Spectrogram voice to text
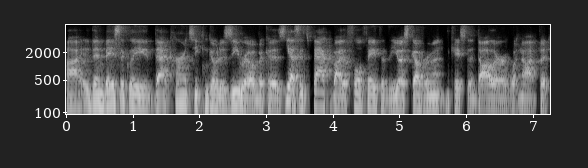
uh, then basically that currency can go to zero because, yes, it's backed by the full faith of the US government in the case of the dollar or whatnot. But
